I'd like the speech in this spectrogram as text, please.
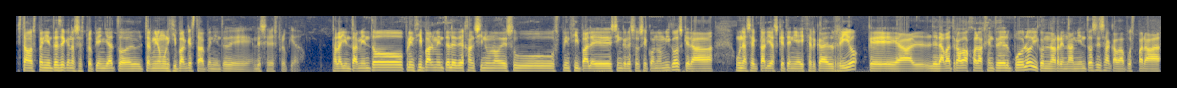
estamos pendientes de que nos expropien ya todo el término municipal que estaba pendiente de, ser expropiado. Al ayuntamiento principalmente le dejan sin uno de sus principales ingresos económicos, que era unas hectáreas que tenía ahí cerca del río, que le daba trabajo a la gente del pueblo y con el arrendamiento se sacaba pues, para,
